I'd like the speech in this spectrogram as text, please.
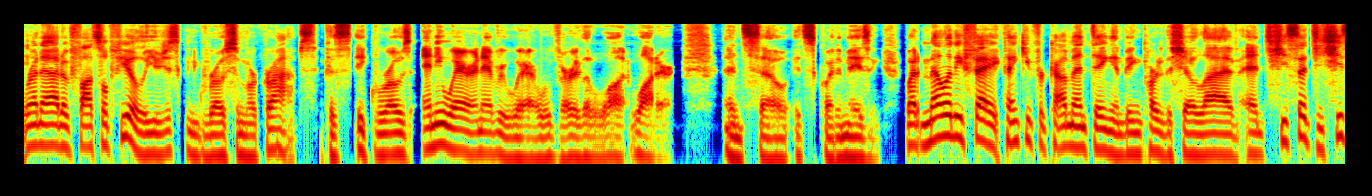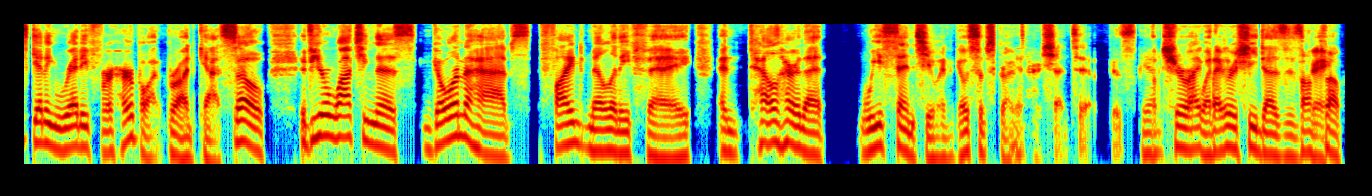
run out of fossil fuel, you just can grow some more crops because it grows anywhere and everywhere with very little water. And so it's quite amazing. But Melanie Fay, thank you for commenting and being part of the show live. And she said she's getting ready for her broadcast. So if you're watching this, go on the Habs, find Melanie Fay and tell her that we sent you and go subscribe yeah. to her shed too because yeah. I'm sure high whatever five. she does is great. Up.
